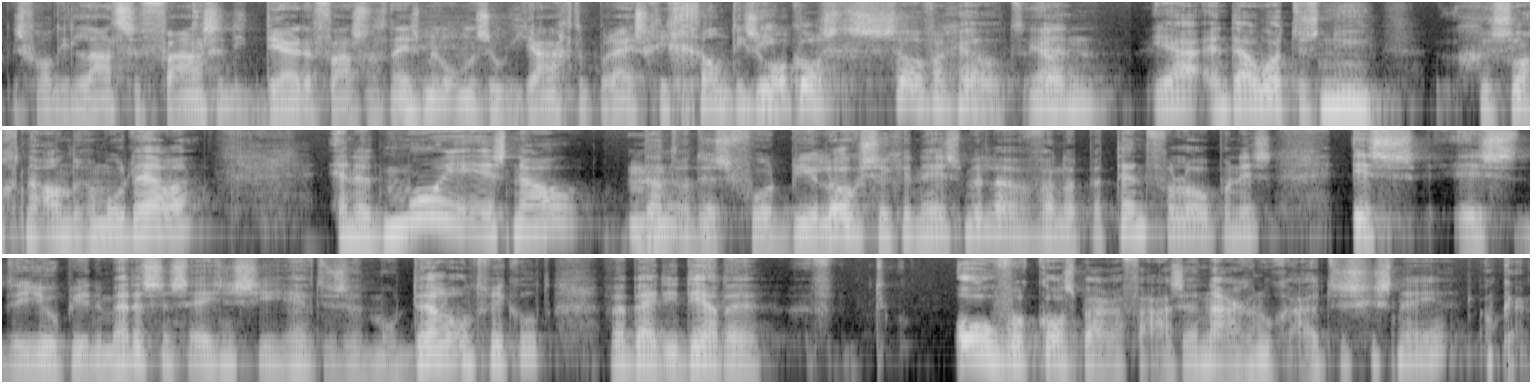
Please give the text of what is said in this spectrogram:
Dus vooral die laatste fase, die derde fase van geneesmiddelonderzoek, jaagt de prijs gigantisch die op. Die kost zoveel geld. Ja. En, ja, en daar wordt dus nu gezocht naar andere modellen. En het mooie is nou mhm. dat er dus voor biologische geneesmiddelen, waarvan het patent verlopen is, is, is de European Medicines Agency heeft dus een model ontwikkeld waarbij die derde overkostbare fase er nagenoeg uit is gesneden. Oké.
